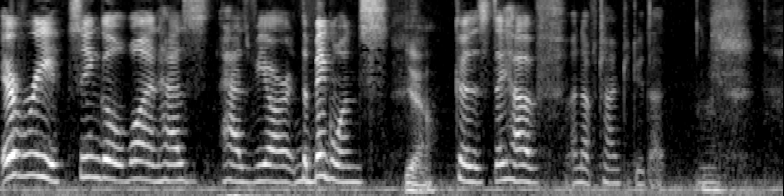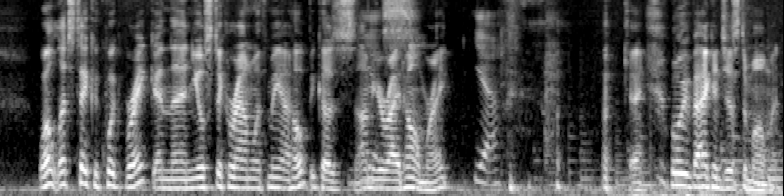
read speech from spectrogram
every single one has has VR. The big ones, yeah. because they have enough time to do that. Mm. Well, let's take a quick break, and then you'll stick around with me, I hope, because I'm your ride home, right? Yeah. Okay. We'll be back in just a moment.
